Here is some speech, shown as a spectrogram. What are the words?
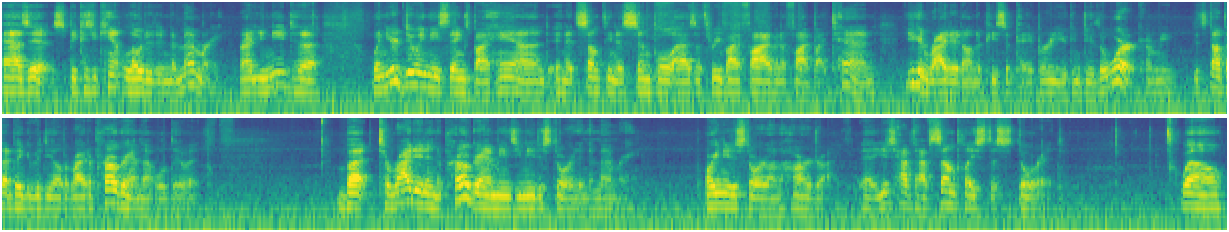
as is because you can't load it into memory, right? You need to, when you're doing these things by hand and it's something as simple as a 3 by 5 and a 5 by 10, you can write it on a piece of paper, you can do the work. I mean, it's not that big of a deal to write a program that will do it. But to write it in a program means you need to store it into memory or you need to store it on a hard drive. Uh, you just have to have some place to store it. Well,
